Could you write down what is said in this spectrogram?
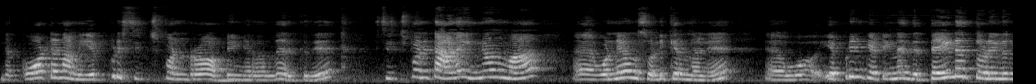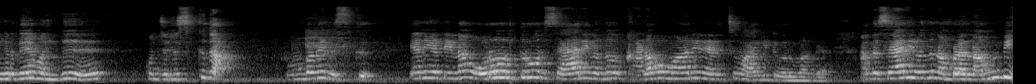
இந்த கோட்டை நம்ம எப்படி ஸ்டிச் பண்ணுறோம் அப்படிங்கிறது தான் இருக்குது. ஸ்டிச் பண்ணிட்டு ஆனால் இன்னொன்றுமா அஹ், ஒன்று சொல்லிக்கிறேன் நான். எப்படின்னு கேட்டிங்கன்னா இந்த டெய்லர் தொழிலுங்கிறதே வந்து கொஞ்சம் ரிஸ்க்கு தான். ரொம்பவே ரிஸ்க்கு ஏன்னு கேட்டிங்கன்னா ஒரு ஒருத்தரும் ஒரு சாரீ வந்து ஒரு கனவு மாதிரி நினச்சி வாங்கிட்டு வருவாங்க. அந்த சாரீ வந்து நம்மளை நம்பி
